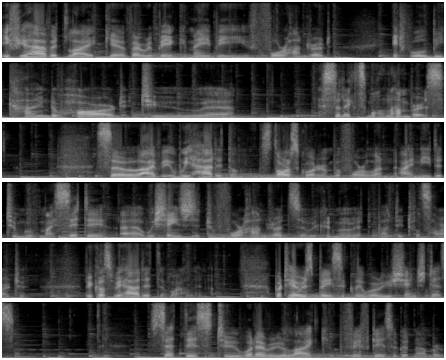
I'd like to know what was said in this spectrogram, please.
If you have it like uh, very big, maybe 400, it will be kind of hard to uh, select small numbers. So I've, we had it on Star Squadron before when I needed to move my city. Uh, we changed it to 400 so we could move it, but it was hard to, because we had it a while, you know. But here is basically where you change this. Set this to whatever you like, 50 is a good number,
